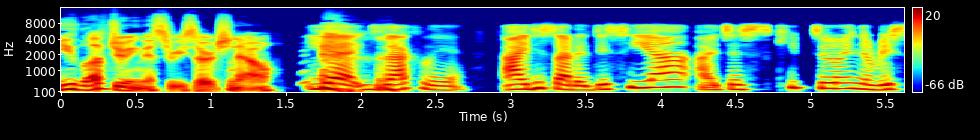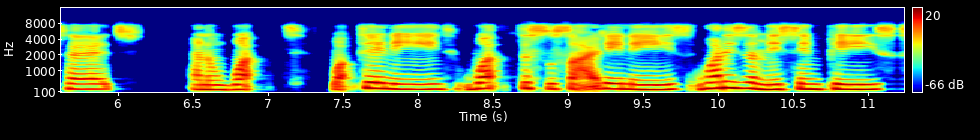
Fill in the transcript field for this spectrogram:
You love doing this research now. yeah, exactly. I decided this year I just keep doing the research and what what they need, what the society needs, what is the missing piece.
